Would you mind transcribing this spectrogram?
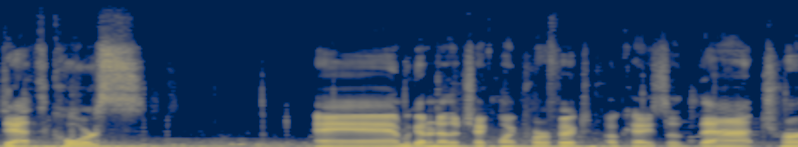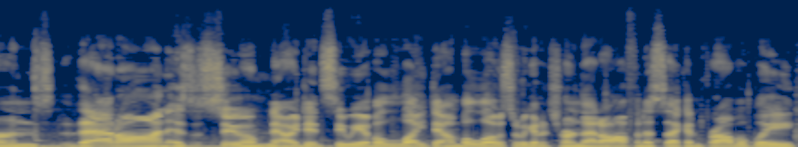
death course. And we got another checkpoint. Perfect. Okay, so that turns that on as assumed. Now, I did see we have a light down below, so we got to turn that off in a second, probably.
